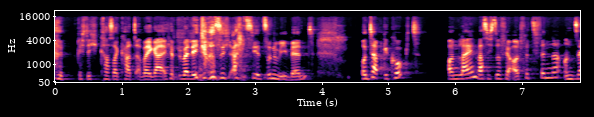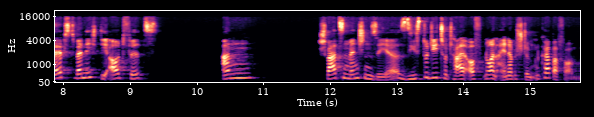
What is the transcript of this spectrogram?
richtig krasser Cut, aber egal, ich habe überlegt, was ich anziehe zu einem Event und habe geguckt online, was ich so für Outfits finde. Und selbst wenn ich die Outfits an schwarzen Menschen sehe, siehst du die total oft nur an einer bestimmten Körperform.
